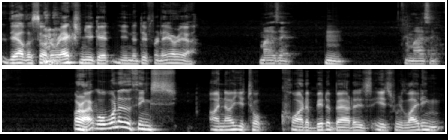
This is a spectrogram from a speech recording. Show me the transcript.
the other sort of reaction you get in a different area. Amazing, Hmm. amazing. All right. Well, one of the things I know you talk quite a bit about is is relating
